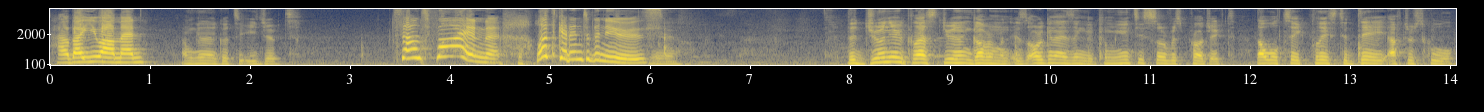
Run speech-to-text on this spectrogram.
How about you, Ahmed? I'm gonna go to Egypt. Sounds fun! Let's get into the news. Yeah. The junior class student government is organizing a community service project that will take place today after school.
